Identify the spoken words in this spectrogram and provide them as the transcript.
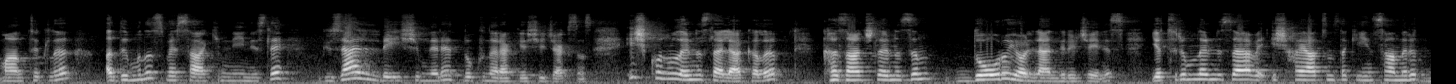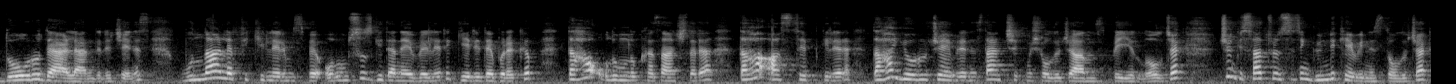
mantıklı adımınız ve sakinliğinizle güzel değişimlere dokunarak yaşayacaksınız. İş konularınızla alakalı kazançlarınızın doğru yönlendireceğiniz, yatırımlarınıza ve iş hayatınızdaki insanları doğru değerlendireceğiniz, bunlarla fikirlerimiz ve olumsuz giden evreleri geride bırakıp daha olumlu kazançlara, daha az tepkilere, daha yorucu evrenizden çıkmış olacağınız bir yıl olacak. Çünkü Satürn sizin günlük evinizde olacak.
